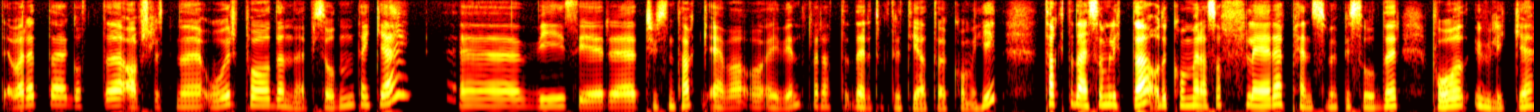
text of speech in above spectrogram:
Det var et uh, godt uh, avsluttende ord på denne episoden, tenker jeg. Uh, vi sier tusen takk, Eva og Øyvind, for at dere tok dere tida til å komme hit. Takk til deg som lytta, og det kommer altså flere pensumepisoder på ulike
